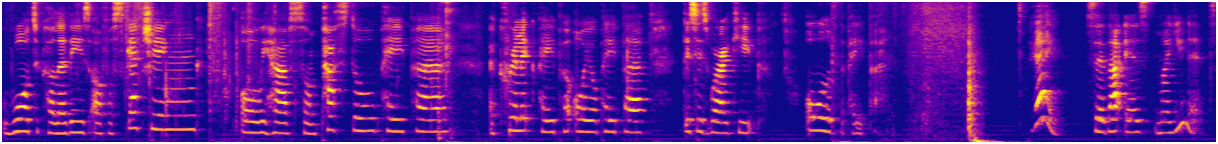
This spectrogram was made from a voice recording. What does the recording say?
watercolour, these are for sketching, or we have some pastel paper, acrylic paper, oil paper. This is where I keep all of the paper. Okay, so that is my unit.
